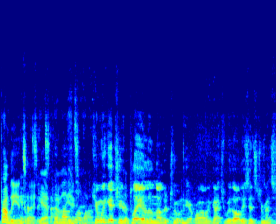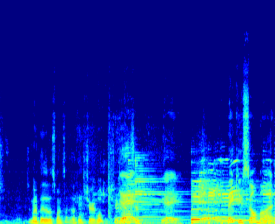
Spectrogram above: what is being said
probably It was inside. Yeah, probably inside. Can we get you to play a little another tune here while we got you with all these instruments? You want to play a little swan song? Okay, sure. Well, sure. Yay! sure. Yay! Thank you so much.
